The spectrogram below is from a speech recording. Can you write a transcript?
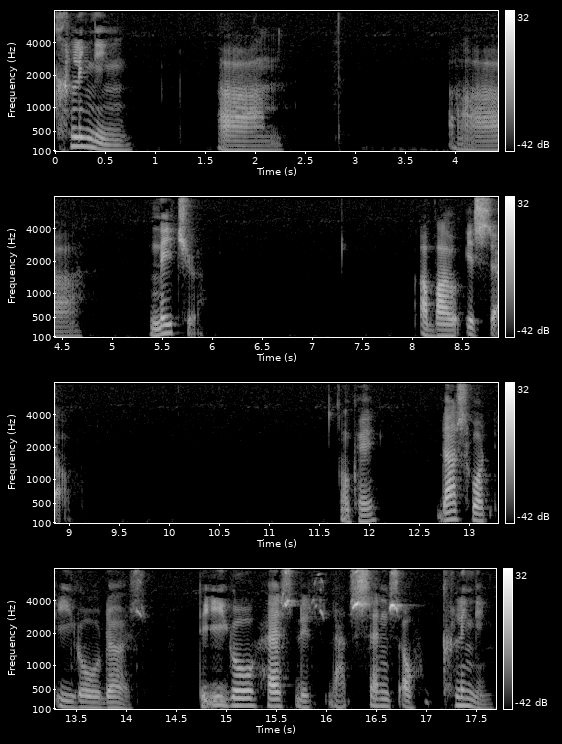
clinging um, uh, nature about itself. Okay, that's what ego does. The ego has this that sense of clinging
